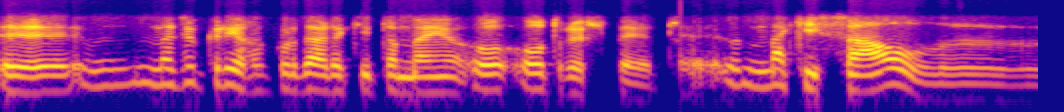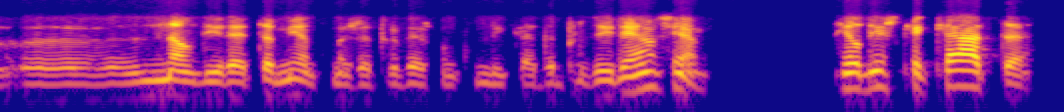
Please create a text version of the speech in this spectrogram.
Eh, mas eu queria recordar aqui também outro aspecto. Eh, Sall, eh, não diretamente, mas através de um comunicado da Presidência, ele diz que acata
